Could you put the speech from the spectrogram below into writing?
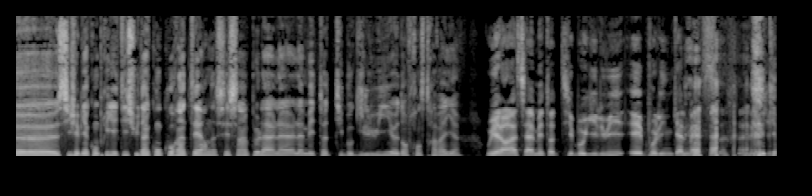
Euh, si j'ai bien compris, il est issu d'un concours interne. C'est ça un peu la, la, méthode Thibaut Guilluy dans France Travail? Oui, alors là, c'est la méthode Thibaut Guilluy et Pauline Calmès, qui,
